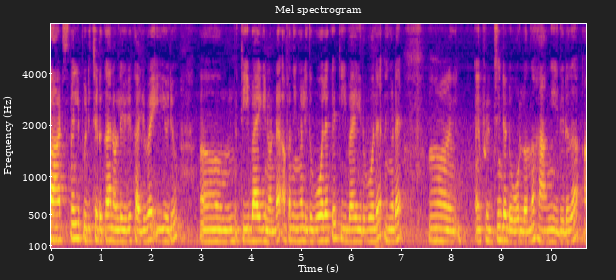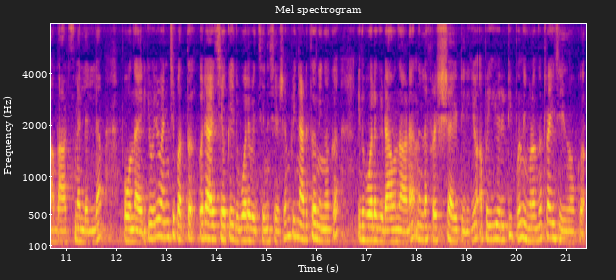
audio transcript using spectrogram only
ബാഡ് സ്മെല്ല് പിടിച്ചെടുക്കാനുള്ള ഒരു കഴിവ് ഈ ഒരു ടീ ബാഗിനുണ്ട് അപ്പം നിങ്ങൾ ഇതുപോലൊക്കെ ടീ ബാഗ് ഇതുപോലെ നിങ്ങളുടെ ഫ്രിഡ്ജിന്റെ ഡോറിലൊന്ന് ഹാങ് ചെയ്തിടുക. ആ ബാഡ് സ്മെല്ലെല്ലാം പോകുന്നതായിരിക്കും. ഒരു അഞ്ച് പത്ത് ഒരാഴ്ചയൊക്കെ ഇതുപോലെ വെച്ചതിന് ശേഷം പിന്നെ അടുത്തത് നിങ്ങൾക്ക് ഇതുപോലെ കിടാവുന്നതാണ് നല്ല ഫ്രഷ് ആയിട്ടിരിക്കും. അപ്പോൾ ഈ ഒരു ടിപ്പ് നിങ്ങളൊന്ന് ട്രൈ ചെയ്ത് നോക്കുക.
